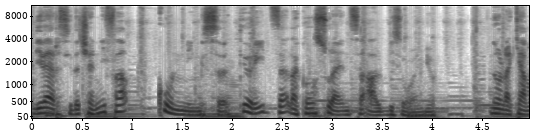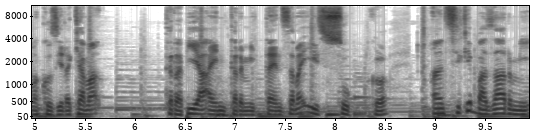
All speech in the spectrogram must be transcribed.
diversi decenni fa Cunnings teorizza la consulenza al bisogno. Non la chiama così, la chiama terapia a intermittenza, ma il succo, anziché basarmi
